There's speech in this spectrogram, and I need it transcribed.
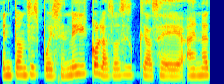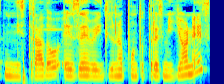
Entonces, pues en México las dosis que se han administrado es de 21.3 millones.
